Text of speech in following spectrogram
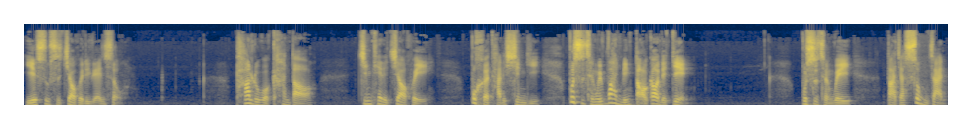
耶稣是教会的元首，他如果看到今天的教会不合他的心意，不是成为万民祷告的殿。不是成为大家颂赞，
